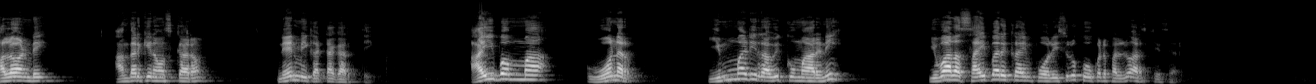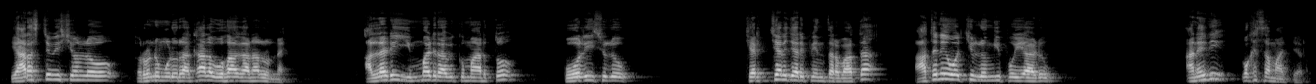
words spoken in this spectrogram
హలో అండి. అందరికీ నమస్కారం. నేను మీ కట్ట కార్తీక్. ఐబొమ్మ ఓనర్ ఇమ్మడి రవికుమార్ని ఇవాళ సైబర్ క్రైమ్ పోలీసులు కూకటపల్లిలో అరెస్ట్ చేశారు. ఈ అరెస్ట్ విషయంలో రెండు మూడు రకాల ఊహాగానాలు ఉన్నాయి. ఆల్రెడీ ఇమ్మడి రవికుమార్తో పోలీసులు చర్చలు జరిపిన తర్వాత అతనే వచ్చి లొంగిపోయాడు అనేది ఒక సమాచారం.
